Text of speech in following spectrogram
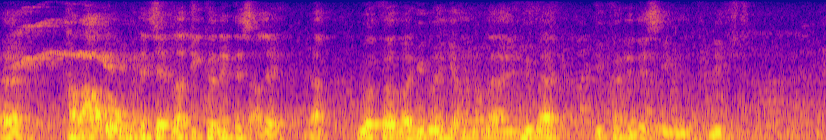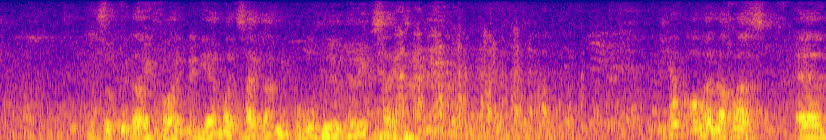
Äh, Carado etc., die können das alle. Ja? Nur Firma Hümer, hier haben wir nochmal einen Hümer, die können das eben nicht. Und so könnt ihr euch freuen, wenn ihr mal zeitlang mit Wohnmobil unterwegs seid. Ich habe aber noch was. Ähm,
